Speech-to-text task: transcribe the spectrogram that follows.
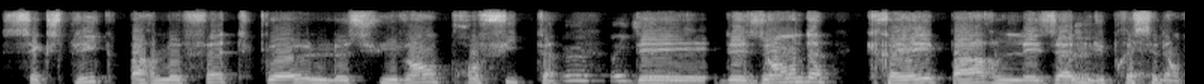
s'explique par le fait que le suivant profite mmh, des, ondes créées par les ailes du précédent.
